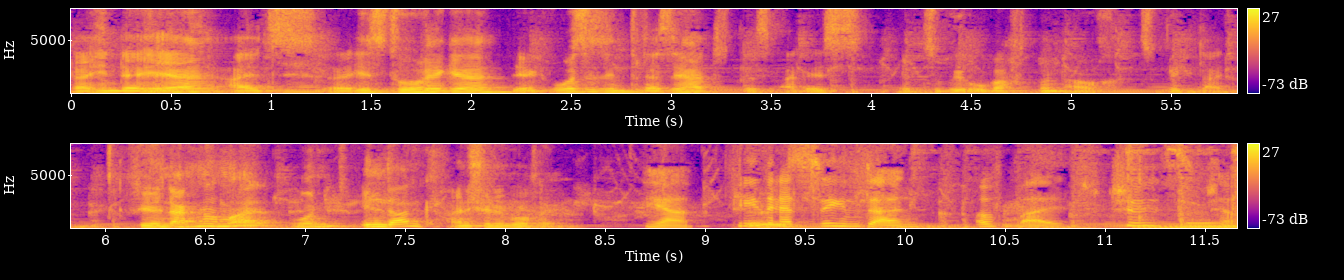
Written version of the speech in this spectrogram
dahinterher als äh, Historiker, der großes Interesse hat, das alles äh, zu beobachten und auch zu begleiten. Vielen Dank nochmal und vielen Dank. Eine schöne Woche. Ja, vielen Tschüss. herzlichen Dank. Auf bald. Tschüss. Ciao.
